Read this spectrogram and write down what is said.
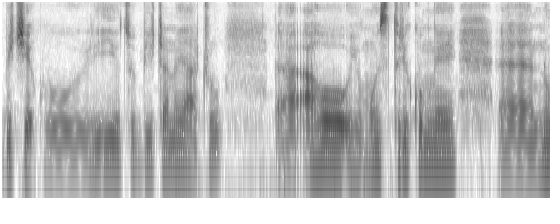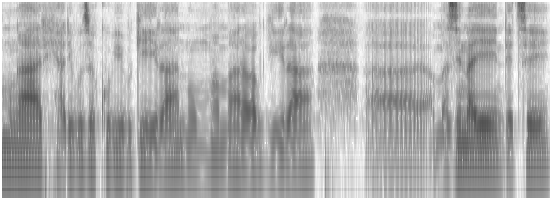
biciye kuri YouTube channel yacu. Ah, aho uyu munsi turi kumwe eh, n'umwari ari buze kubibwira ni umumama arababwira amazina ye ndetse eh,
